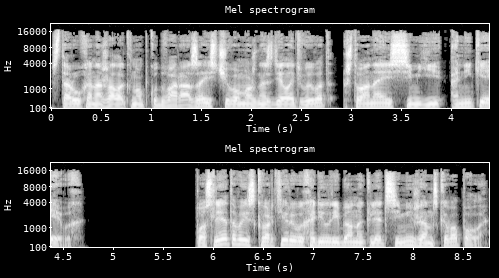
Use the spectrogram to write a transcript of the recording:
Старуха нажала кнопку два раза, из чего можно сделать вывод, что она из семьи Аникеевых. После этого из квартиры выходил ребенок лет семи женского пола.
